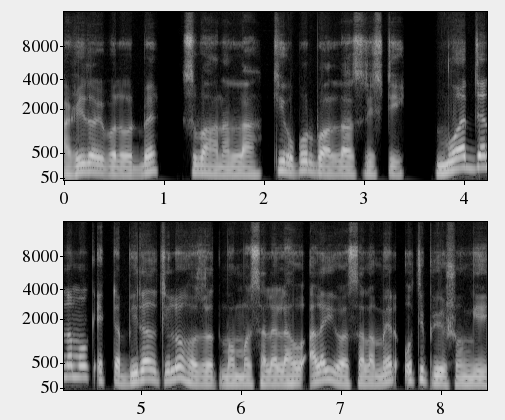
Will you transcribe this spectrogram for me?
আর হৃদয় বলে উঠবে সুবাহান আল্লাহ কি অপূর্ব আল্লাহ সৃষ্টি। মুয়াজ্জা নামক একটা বিড়াল ছিল হজরত মোহাম্মদ সাল্লাহ আলাই আসাল্লামের অতি প্রিয় সঙ্গী।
